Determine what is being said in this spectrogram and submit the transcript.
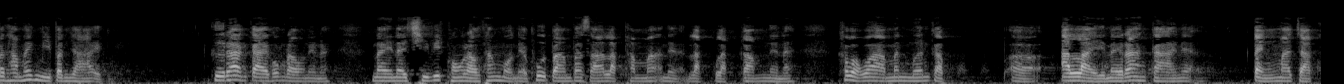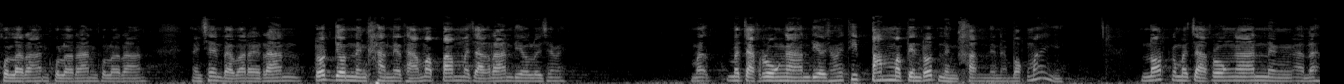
มาทำให้มีปัญญาอีก คือร่างกายของเราเนี่ยนะในในชีวิตของเราทั้งหมดเนี่ยพูดตามภาษาหลักธรรมะเนี่ยหลักหลักกรรมเนี่ยนะเขาบอกว่ามันเหมือนกับ อะไหล่ในร่างกายเนี่ยแต่งมาจากคนละร้านคนละร้านคนละร้าน อย่างเช่น แบบอะไรร้าน รถยนต์หนึ่งคันเนี่ยถามว่าปั๊มมาจากร้านเดียวเลยใช่ไหมมามาจากโรงงานเดียวใช่ไหมที่ปั๊มมาเป็นรถหนึ่งคันเนี่ยนะบอกไม่น็อตก็มาจากโรงงานหนึ่งอะนะ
